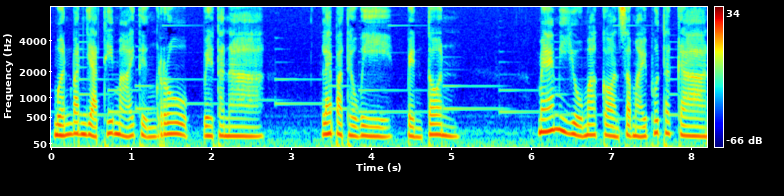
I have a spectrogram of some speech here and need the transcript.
เหมือนบัญญัติที่หมายถึงรูป เวทนา และปัทวีเป็นต้น แม้มีอยู่มาก่อนสมัยพุทธกาล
